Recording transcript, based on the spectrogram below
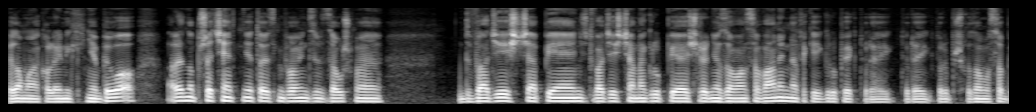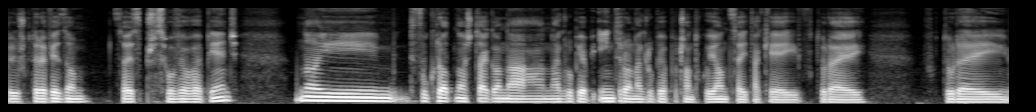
wiadomo, na kolejnych nie było, ale no przeciętnie to jest pomiędzy, załóżmy, 25-20 na grupie średnio zaawansowanej, na takiej grupie, której, której, które przychodzą osoby już, które wiedzą, co jest przysłowiowe 5. No i dwukrotność tego na, na grupie intro, na grupie początkującej, takiej, w której której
